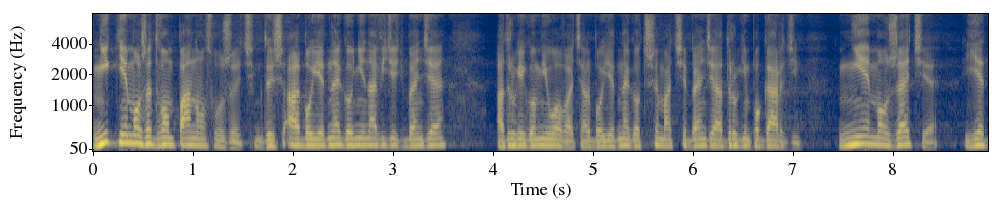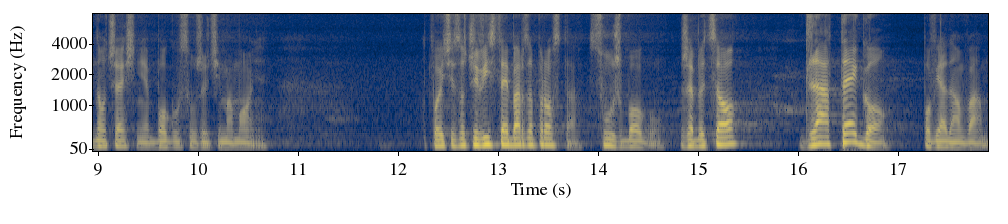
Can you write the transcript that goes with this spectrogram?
Nikt nie może dwom panom służyć, gdyż albo jednego nienawidzieć będzie, a drugiego miłować, albo jednego trzymać się będzie, a drugim pogardzi. Nie możecie jednocześnie Bogu służyć i mamonie. Odpowiedź jest oczywista i bardzo prosta. Służ Bogu. Żeby co? Dlatego powiadam wam.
